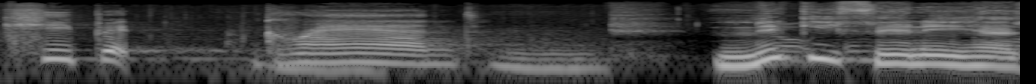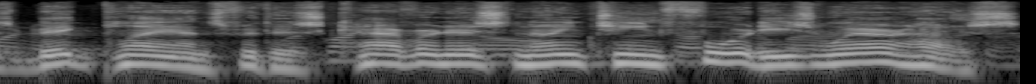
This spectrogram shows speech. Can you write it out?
Keep it grand. Mm-hmm. Nikky Finney has big plans for this cavernous 1940s warehouse,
